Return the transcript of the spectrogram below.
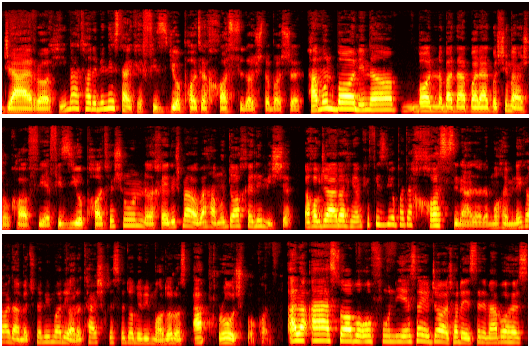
جراحی مطالبی نیستن که فیزیوپات خاصی داشته باشه. همون بالینا بالینا بعد بلد باشیم براشون کافیه. فیزیوپاتشون خیلیش موابع همون داخلی میشه. و خب جراحی هم که فیزیوپات خاصی نداره. مهم اینه که آدم بتونه بیماری ها رو تشخیص بده به بیمار درست اپروچ بکنه. الان اعصاب و عفونی سری جاها حالا سری مباحث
